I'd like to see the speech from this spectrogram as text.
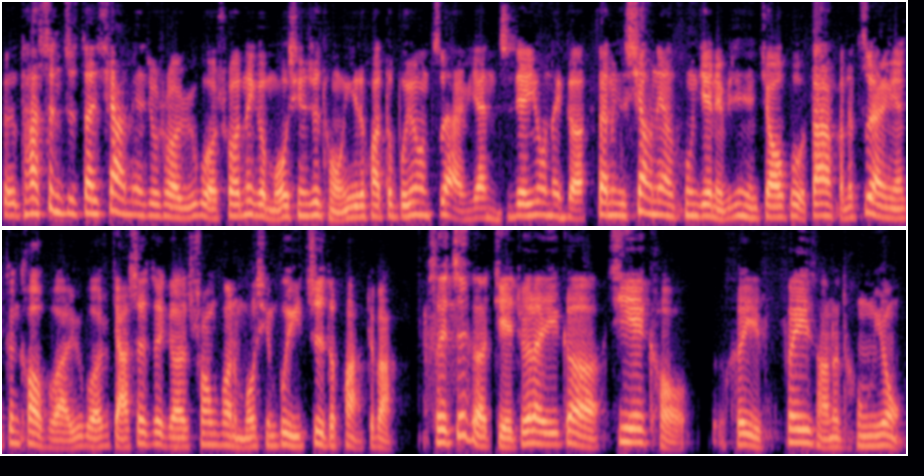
呃，它甚至在下面就说，如果说那个模型是统一的话，都不用自然语言，你直接用那个在那个向量空间里面进行交互。当然，可能自然语言更靠谱啊。如果假设这个双方的模型不一致的话，对吧？所以这个解决了一个接口，可以非常的通用。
